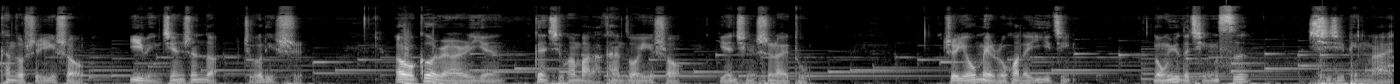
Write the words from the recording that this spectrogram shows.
看作是一首意蕴艰深的哲理诗，而我个人而言，更喜欢把它看作一首言情诗来读。这优美如画的意境，浓郁的情思，细细品来，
